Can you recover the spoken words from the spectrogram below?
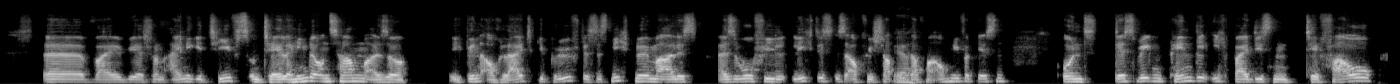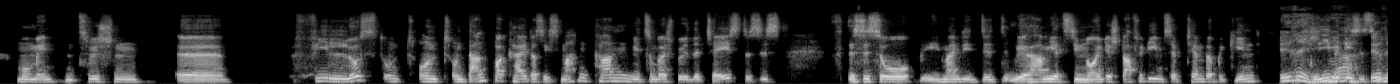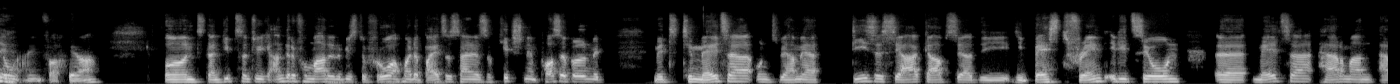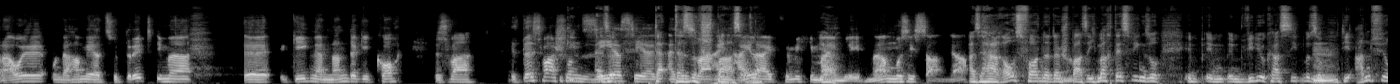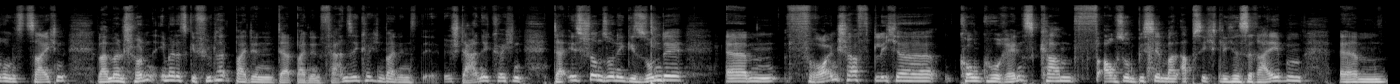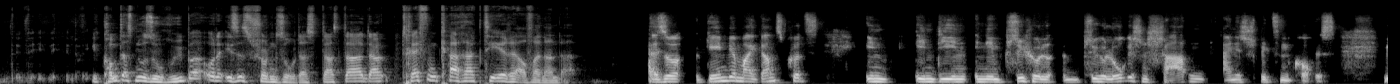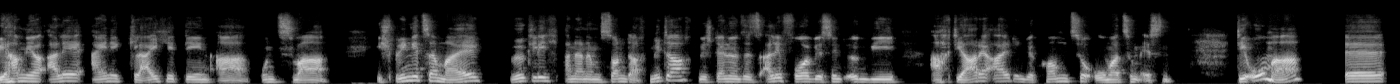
äh, weil wir schon einige Tiefs und Täler hinter uns haben. Also ich bin auch leidgeprüft. Es ist nicht nur immer alles, also wo viel Licht ist, ist auch viel Schatten, ja. darf man auch nie vergessen. Und deswegen pendel ich bei diesen TV-Momenten zwischen äh, viel Lust und, und, und Dankbarkeit, dass ich es machen kann, wie zum Beispiel The Taste. Das ist, das ist so, ich meine, die, die, wir haben jetzt die neunte Staffel, die im September beginnt. Irre, ich liebe ja, diese Sendung irre. einfach, ja. Und dann gibt's natürlich andere Formate, da bist du froh, auch mal dabei zu sein. Also Kitchen Impossible mit, mit Tim Melzer. Und wir haben ja dieses Jahr gab's ja die, die Best Friend Edition. Äh, Melzer, Hermann, Raue. Und da haben wir ja zu dritt immer äh, gegeneinander gekocht. Das war das war schon sehr, also, sehr, da, also das, das war Spaß, ein Highlight oder? für mich in ja. meinem Leben, ja, muss ich sagen. Ja. Also herausfordernder. Spaß. Ich mache deswegen so, im, im, im Videocast sieht man so mhm. die Anführungszeichen, weil man schon immer das Gefühl hat, bei den, der, bei den Fernsehköchen, bei den Sterneköchen, da ist schon so eine gesunde ähm, freundschaftlicher Konkurrenzkampf, auch so ein bisschen mal absichtliches Reiben. Ähm, kommt das nur so rüber oder ist es schon so, dass, dass da, da treffen Charaktere aufeinander? Also gehen wir mal ganz kurz in, in, den, in den Psycho, psychologischen Schaden eines Spitzenkoches. Wir haben ja alle eine gleiche DNA. Und zwar, ich springe jetzt einmal wirklich an einem Sonntagmittag. Wir stellen uns jetzt alle vor, wir sind irgendwie acht Jahre alt und wir kommen zur Oma zum Essen. Die Oma äh,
